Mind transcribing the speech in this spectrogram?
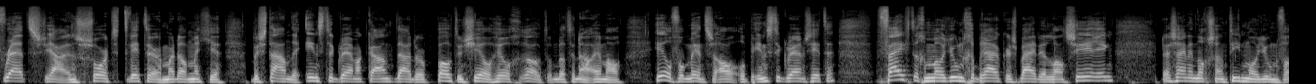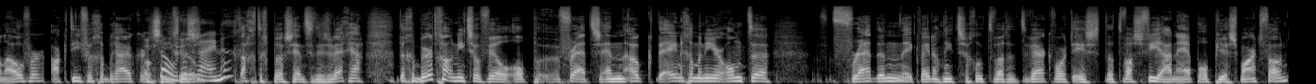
Threads. Ja, een soort Twitter, maar dan met je bestaande Instagram-account. Daardoor potentieel heel groot, omdat er nou eenmaal heel veel mensen al op Instagram zitten. 50 miljoen gebruikers bij de lancering. Daar zijn er nog zo'n 10 miljoen van over, actieve gebruikers. Zo, niet dat is veel. weinig. 80% zit dus weg. Ja, er gebeurt gewoon niet zoveel op threads. En ook de enige manier om te threaden, ik weet nog niet zo goed wat het werkwoord is, dat was via een app op je smartphone.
